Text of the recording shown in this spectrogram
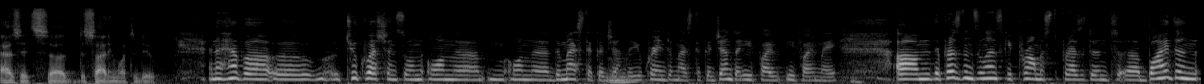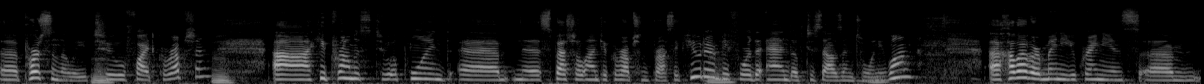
as it's uh, deciding what to do. And I have uh, uh, two questions on on uh, on the domestic agenda, Mhm. Ukraine domestic agenda, if I if I may. Um, the President Zelensky promised President uh, Biden uh, personally Mm. to fight corruption. Mm. Uh, he promised to appoint a special anti-corruption prosecutor Mhm. before the end of 2021. Uh, however, many Ukrainians um,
